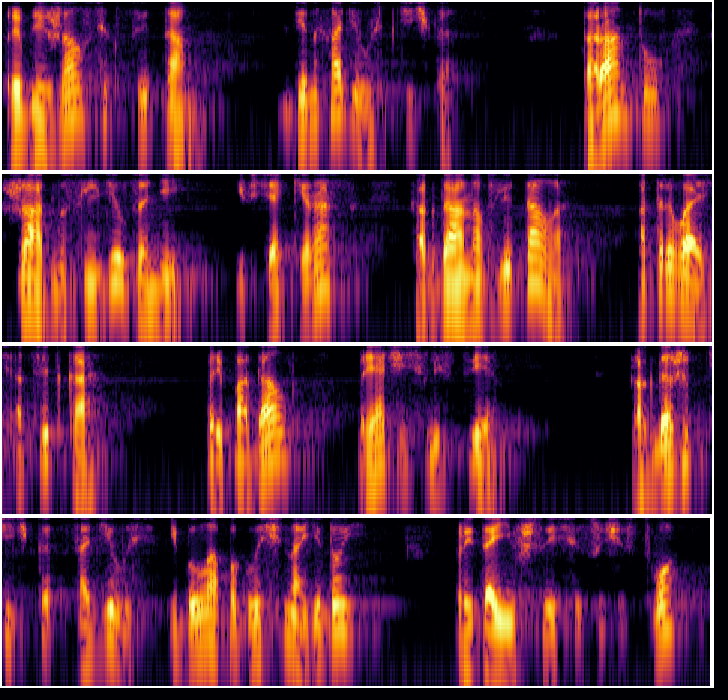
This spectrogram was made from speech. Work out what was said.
приближался к цветам – где находилась птичка. Тарантул жадно следил за ней, и всякий раз, когда она взлетала, отрываясь от цветка, припадал, прячась в листве. Когда же птичка садилась и была поглощена едой, притаившееся существо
